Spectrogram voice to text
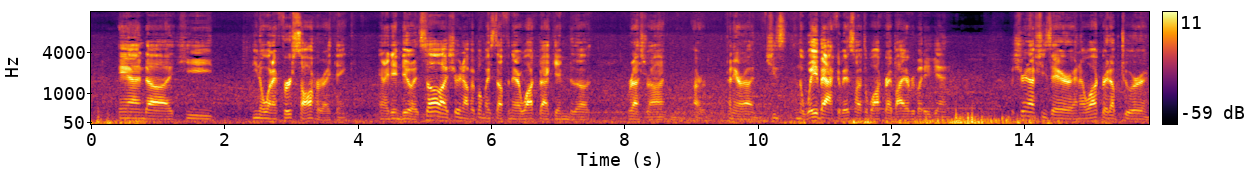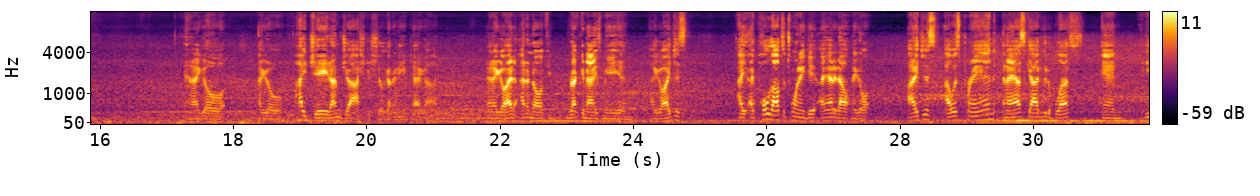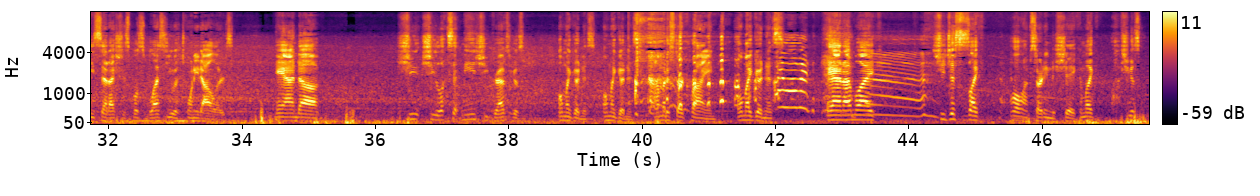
and uh, he, you know, when I first saw her, I think, and I didn't do it. So sure enough, I put my stuff in there, walked back into the restaurant or Panera, and she's in the way back of it, so I have to walk right by everybody again. But sure enough, she's there, and I walk right up to her, and and I go, I go, hi Jade, I'm Josh, because she's got a name tag on, and I go, I, I don't know if you recognize me, and I go, I just, I, I pulled out the twenty, I had it out, and I go, I just, I was praying, and I asked God who to bless, and He said I should supposed to bless you with twenty dollars, and uh, she she looks at me, and she grabs, it, goes, oh my goodness, oh my goodness, I'm gonna start crying, oh my goodness, I love it. and I'm like she just is like, oh, I'm starting to shake. I'm like, she goes,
